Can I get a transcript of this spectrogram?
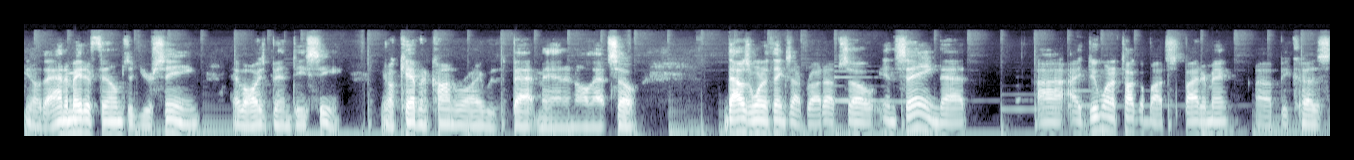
you know the animated films that you're seeing have always been DC. You know, Kevin Conroy with Batman and all that. So that was one of the things I brought up. So in saying that, uh, I do want to talk about Spider-Man uh, because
